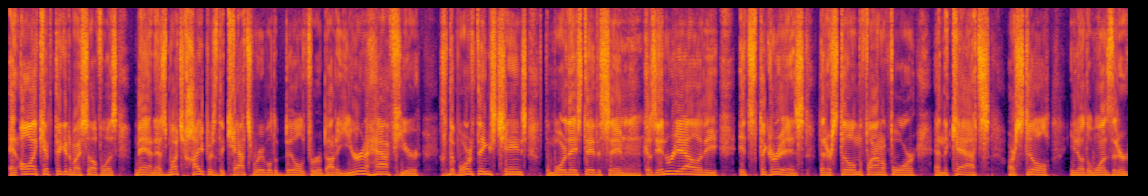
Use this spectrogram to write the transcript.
And all I kept thinking to myself was, man, as much hype as the Cats were able to build for about a year and a half here, the more things change, the more they stay the same. Mm. Because in reality, it's the Grizz that are still in the Final Four, and the Cats are still, you know, the ones that are,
